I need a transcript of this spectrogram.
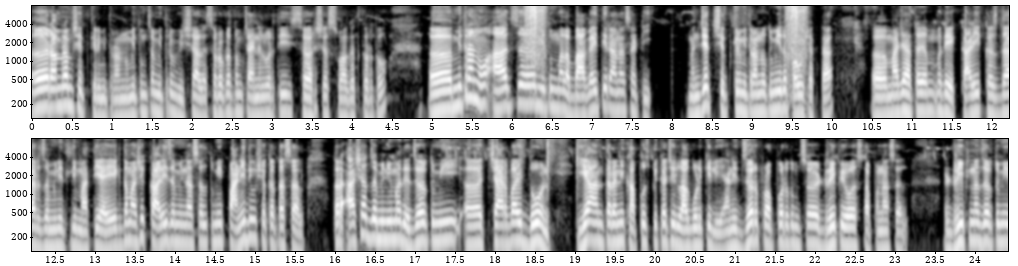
राम रामराम शेतकरी मित्रांनो मी तुमचा मित्र विशाल सर्वप्रथम चॅनलवरती सहर्ष स्वागत करतो. मित्रांनो आज मी तुम्हाला बागायती रानासाठी म्हणजेच शेतकरी मित्रांनो तुम्ही इथं पाहू शकता. माझ्या हातामध्ये काळी कसदार जमिनीतली माती आहे. एकदम अशी काळी जमीन असेल तुम्ही पाणी देऊ शकत असाल तर अशा जमिनीमध्ये जर तुम्ही चार बाय दोन या अंतराने कापूस पिकाची लागवड केली आणि जर प्रॉपर तुमचं ड्रीप व्यवस्थापन असेल ड्रीपनं जर तुम्ही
